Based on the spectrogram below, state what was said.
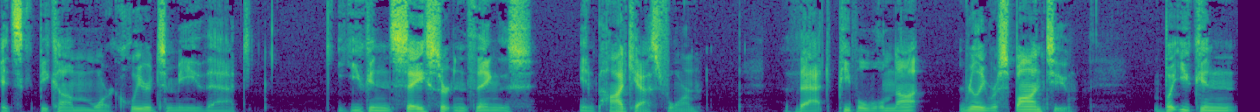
it's become more clear to me that you can say certain things in podcast form that people will not really respond to, but you can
